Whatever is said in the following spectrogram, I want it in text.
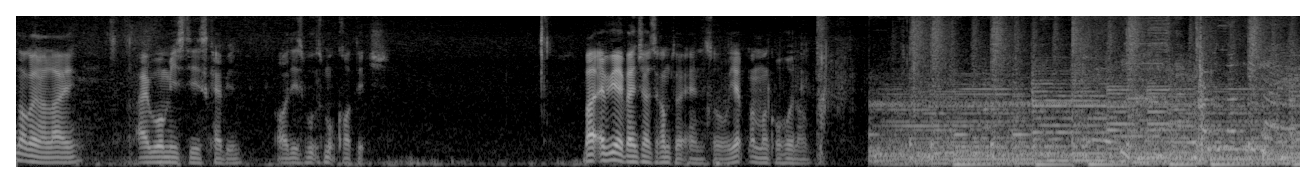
Not gonna lie, I will miss this cabin or this wood smoke cottage. But every adventure has come to an end, so yep, I'm gonna go home now.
